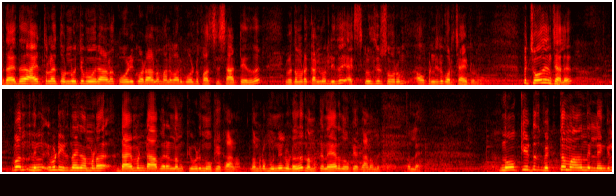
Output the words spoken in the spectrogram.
അതായത് ആയിരത്തി തൊള്ളായിരത്തി തൊണ്ണൂറ്റി മൂന്നിലാണ് കോഴിക്കോടാണ് മലബാർ ഗോൾഡ് ഫസ്റ്റ് സ്റ്റാർട്ട് ചെയ്തത്. ഇപ്പോൾ നമ്മുടെ കണ്ണൂരിൽ ഇത് എക്സ്ക്ലൂസീവ് ഷോറൂം ഓപ്പൺ ചെയ്ത് കുറച്ചായിട്ടുള്ളൂ ഇപ്പോൾ ചോദ്യം വെച്ചാൽ ഇപ്പം നിങ്ങൾ ഇവിടെ ഇരുന്നാൽ നമ്മുടെ ഡയമണ്ട് ആഭരണം നമുക്ക് ഇവിടെ നോക്കിയാൽ കാണാം. നമ്മുടെ മുന്നിലുള്ളത് നമുക്ക് നേരെ നോക്കിയാൽ കാണാൻ പറ്റും. അല്ലേ? നോക്കിയിട്ട് വ്യക്തമാകുന്നില്ലെങ്കിൽ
